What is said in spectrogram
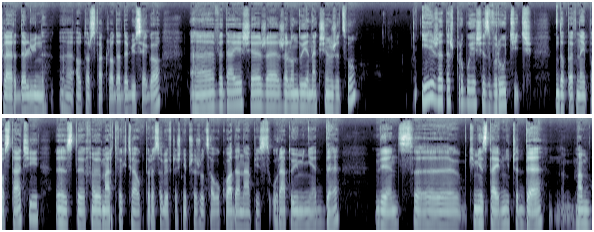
Claire de Lune e, autorstwa Claude'a Debussy'ego, wydaje się, że, że ląduje na Księżycu i że też próbuje się zwrócić do pewnej postaci e, z tych martwych ciał, które sobie wcześniej przerzucał, układa napis Uratuj mnie D. Więc kim jest tajemniczy D? Mam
